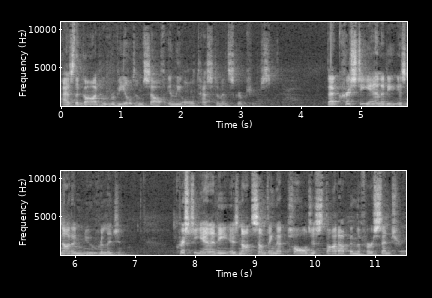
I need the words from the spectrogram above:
as the God who revealed himself in the Old Testament scriptures. That Christianity is not a new religion. Christianity is not something that Paul just thought up in the first century.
